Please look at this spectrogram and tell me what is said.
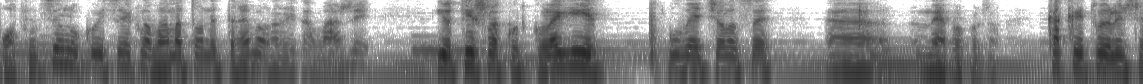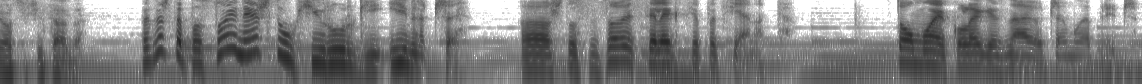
potencijalnu koji se rekla vama to ne treba, ona rekla važi i otišla kod kolegi i uvećala se e, neproporcionalno. Kakav je tvoj lični osjećaj tada? Pa znaš šta, postoji nešto u hirurgiji inače, što se zove selekcija pacijenata. To moje kolege znaju o čemu ja pričam.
